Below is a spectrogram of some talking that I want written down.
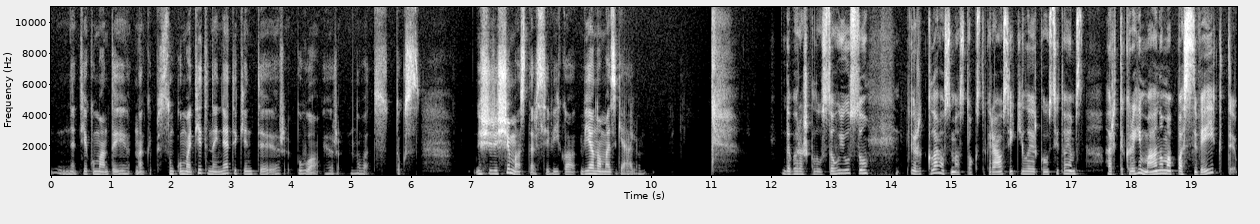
Net jeigu man tai, na, kaip sunku matyti, jinai netikinti ir buvo ir, nu, vat, toks išrišimas tarsi vyko vieno mazgelio. Dabar aš klausau jūsų ir klausimas toks tikriausiai kyla ir klausytojams, ar tikrai įmanoma pasveikti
